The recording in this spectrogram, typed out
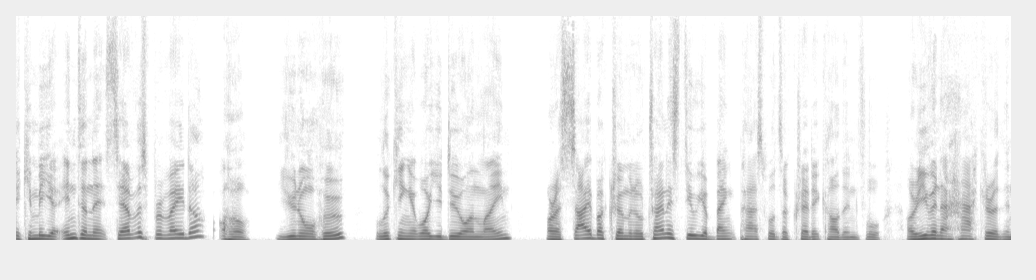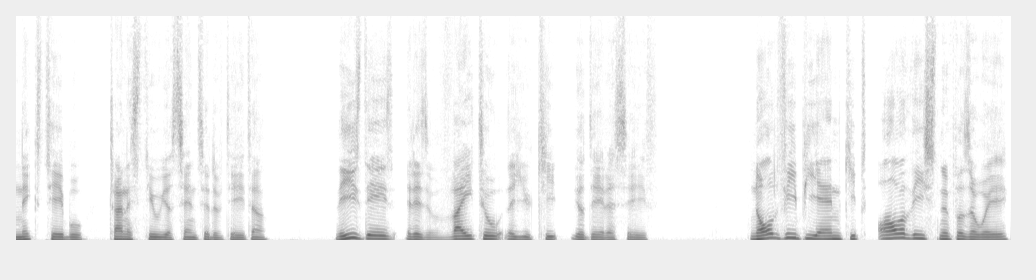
It can be your internet service provider, or you know who, looking at what you do online, or a cyber criminal trying to steal your bank passwords or credit card info, or even a hacker at the next table trying to steal your sensitive data. These days, it is vital that you keep your data safe. NordVPN keeps all of these snoopers away.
